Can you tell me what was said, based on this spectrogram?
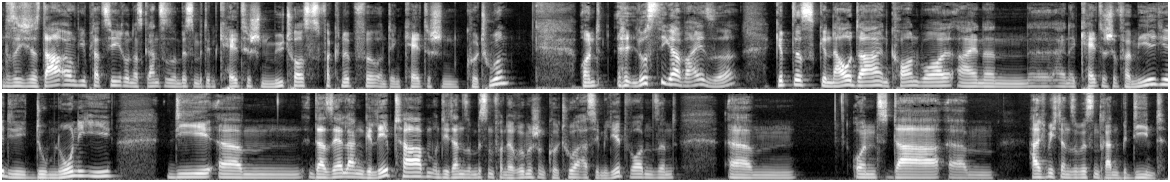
dass ich das da irgendwie platziere und das Ganze so ein bisschen mit dem keltischen Mythos verknüpfe und den keltischen Kulturen. Und lustigerweise gibt es genau da in Cornwall einen, äh, eine keltische Familie, die Dumnonii, die ähm, da sehr lange gelebt haben und die dann so ein bisschen von der römischen Kultur assimiliert worden sind. Ähm, und da ähm, habe ich mich dann so ein bisschen dran bedient.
